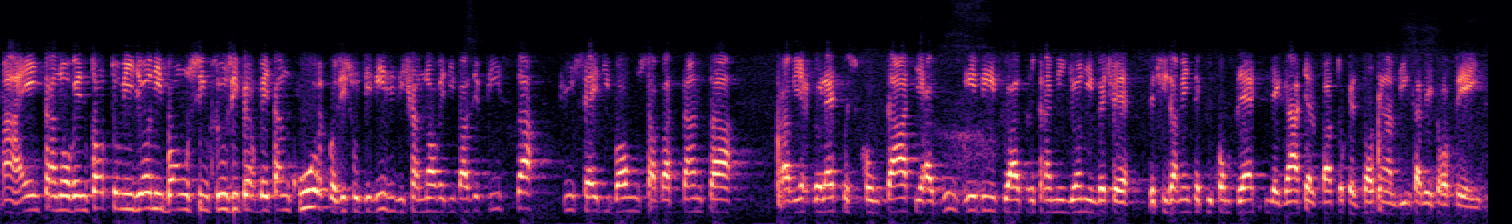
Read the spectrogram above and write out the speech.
Ma entrano 28 milioni bonus inclusi per Betancourt, così suddivisi 19 di base fissa, più 6 di bonus abbastanza tra virgolette scontati, raggiungibili, più altri 3 milioni invece decisamente più complessi legati al fatto che il Tottenham vinca dei trofei.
